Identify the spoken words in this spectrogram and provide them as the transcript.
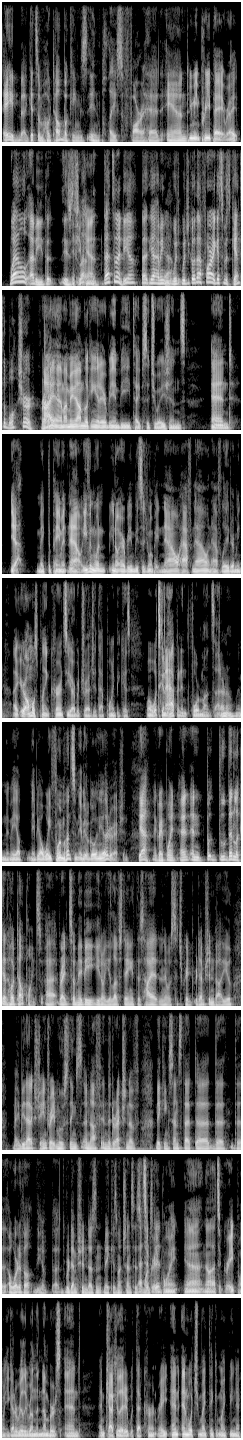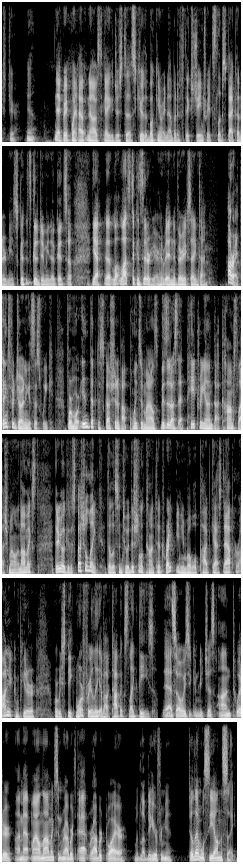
a get some hotel bookings in place far ahead and You mean prepay, right? well, I mean, the, is If you can. that's an idea. That yeah, I mean, Yeah. would, would you go that far? I guess if it's cancelable, sure. Right? I am. I mean, I'm looking at Airbnb type situations, and yeah, make the payment now. Even when you know Airbnb says you want to pay now, half now, and half later. I mean, uh, you're almost playing currency arbitrage at that point because, well, what's going to happen in four months? I don't know. And maybe I'll maybe I'll wait four months and maybe it'll go in the other direction. Yeah, a great point. And and but then look at hotel points, uh, right? So maybe you know you love staying at this Hyatt, and it was such a great redemption value. Maybe that exchange rate moves things enough in the direction of making sense that uh, the the award of you know uh, redemption doesn't make as much sense as That's a great did. point. Yeah, no, that's a great point. You got to really run the numbers and and calculate it with that current rate and and what you might think it might be next year. Yeah. Yeah, great point. I, no, I was thinking I could just uh, secure the booking right now, but if the exchange rate slips back under me, it's, it's going to do me no good. So, yeah, uh, lots to consider here and a very exciting time. All right, thanks for joining us this week. For a more in-depth discussion about points and miles, visit us at patreon.com slash milenomics. There you'll get a special link to listen to additional content right in your mobile podcast app or on your computer where we speak more freely about topics like these. As always, you can reach us on Twitter. I'm at Milenomics and Robert's at Robert Dwyer. Would love to hear from you. Till then, we'll see you on the site.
